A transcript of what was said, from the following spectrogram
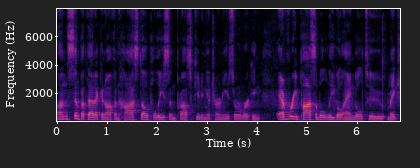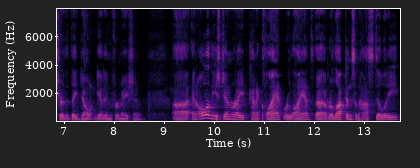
unsympathetic and often hostile police and prosecuting attorneys who are working every possible legal angle to make sure that they don't get information. Uh, and all of these generate kind of client reliance, uh, reluctance and hostility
